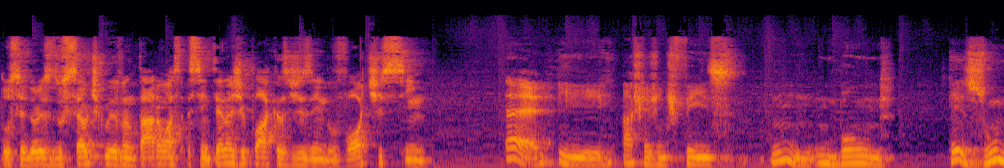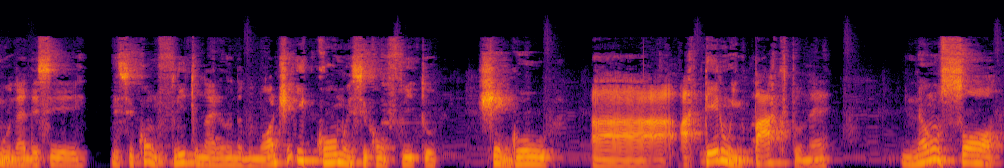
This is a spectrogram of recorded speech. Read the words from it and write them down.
torcedores do Celtic levantaram centenas de placas dizendo vote sim. É, e acho que a gente fez um, um bom resumo né, desse, desse conflito na Irlanda do Norte e como esse conflito chegou a, a ter um impacto, né, não só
